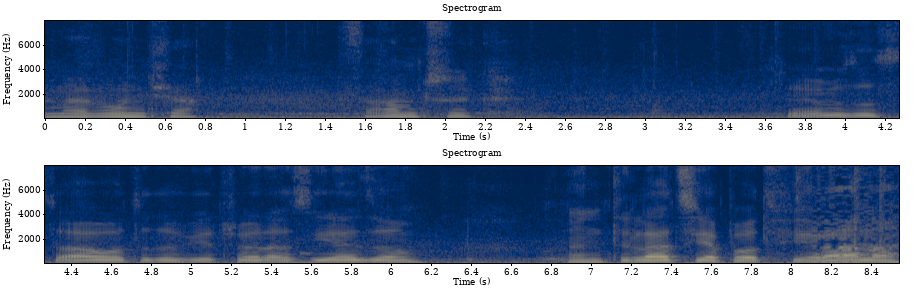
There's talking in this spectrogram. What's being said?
mewuncia, samczyk. Tym zostało, to do wieczora zjedzą. Wentylacja pootwierana.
